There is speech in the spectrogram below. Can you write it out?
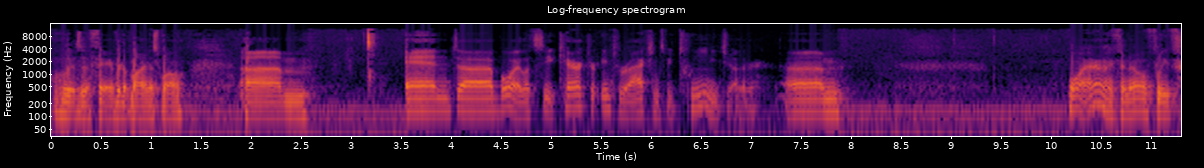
who is a favorite of mine as well. Um, and uh, boy, let's see character interactions between each other. Um, boy, I don't even know if we've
